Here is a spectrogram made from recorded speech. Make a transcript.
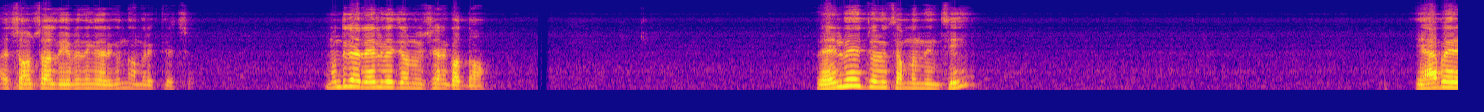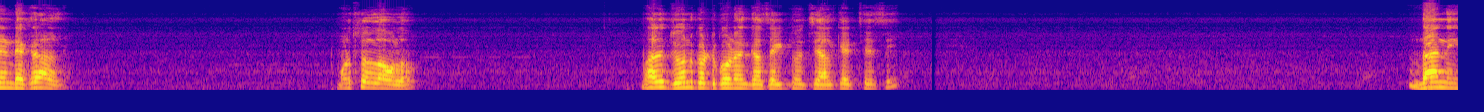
పది సంవత్సరాలు ఏ విధంగా జరిగిందో అందరికీ తెలుసు. ముందుగా రైల్వే జోన్ విషయానికి వద్దాం. రైల్వే జోన్కి సంబంధించి యాభై రెండు ఎకరాలని ముడసల్లోవలో వాళ్ళు జోన్ కట్టుకోవడానికి ఆ సైట్ నుంచి అలకేట్ చేసి దాన్ని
